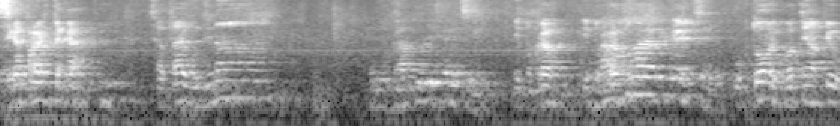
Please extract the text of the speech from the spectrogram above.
сега правих така. Сега тази година Еднократно ли перци? еднократно, еднократно октомври, когато няма пиво.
